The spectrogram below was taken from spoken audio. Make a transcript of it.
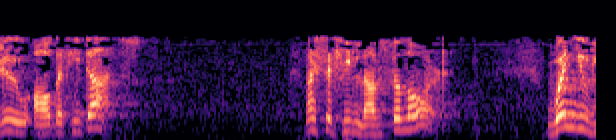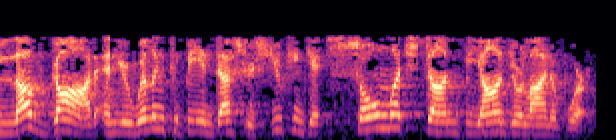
do all that he does? And I said, He loves the Lord. When you love God and you're willing to be industrious, you can get so much done beyond your line of work.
